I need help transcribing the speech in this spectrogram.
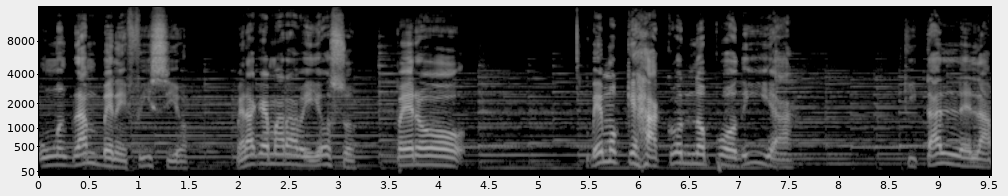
un gran beneficio. Mira qué maravilloso. Pero vemos que Jacob no podía quitarle la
